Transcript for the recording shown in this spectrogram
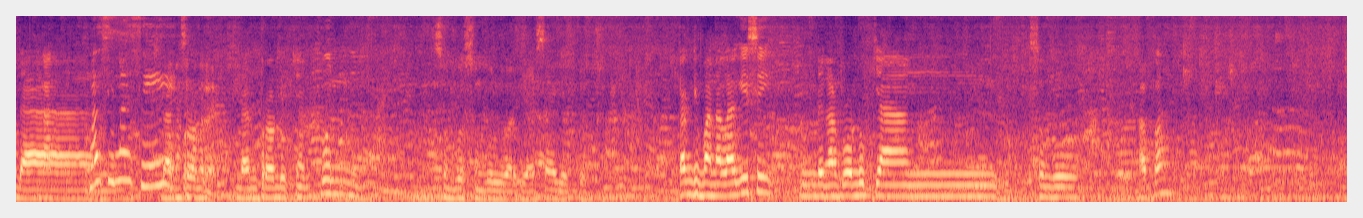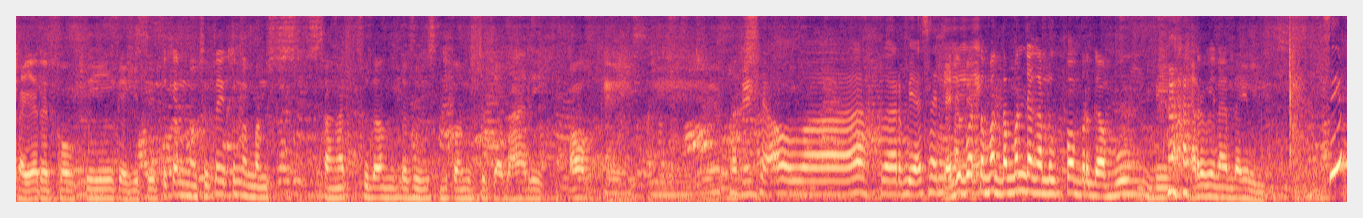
dan Masih masih. dan, produk, dan produknya pun sungguh-sungguh luar biasa gitu kan di mana lagi sih dengan produk yang sungguh apa kayak red coffee kayak gitu. Itu kan maksudnya itu memang sangat sudah dikonsumsi setiap hari. Oke oke. Masya Allah, luar biasa nih. jadi buat teman-teman jangan lupa bergabung di Arwina Daily Sip,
